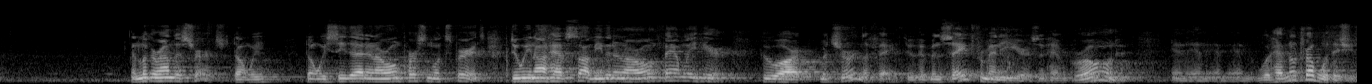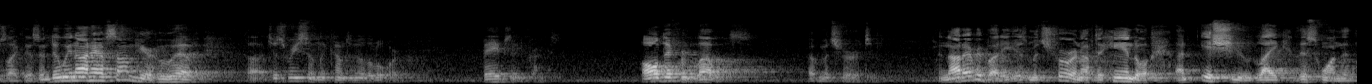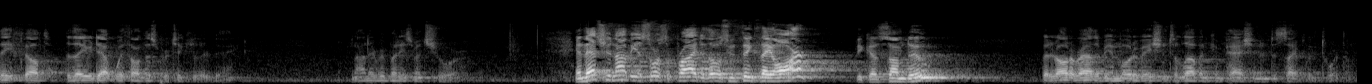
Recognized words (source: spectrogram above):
And look around this church. Don't we, don't we see that in our own personal experience? Do we not have some, even in our own family here, who are mature in the faith, who have been saved for many years and have grown and, and, and, and would have no trouble with issues like this? And do we not have some here who have uh, just recently come to know the Lord? Babes in Christ. All different levels of maturity. And not everybody is mature enough to handle an issue like this one that they felt they dealt with on this particular day. Not everybody's mature. And that should not be a source of pride to those who think they are, because some do but it ought to rather be a motivation to love and compassion and discipling toward them.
